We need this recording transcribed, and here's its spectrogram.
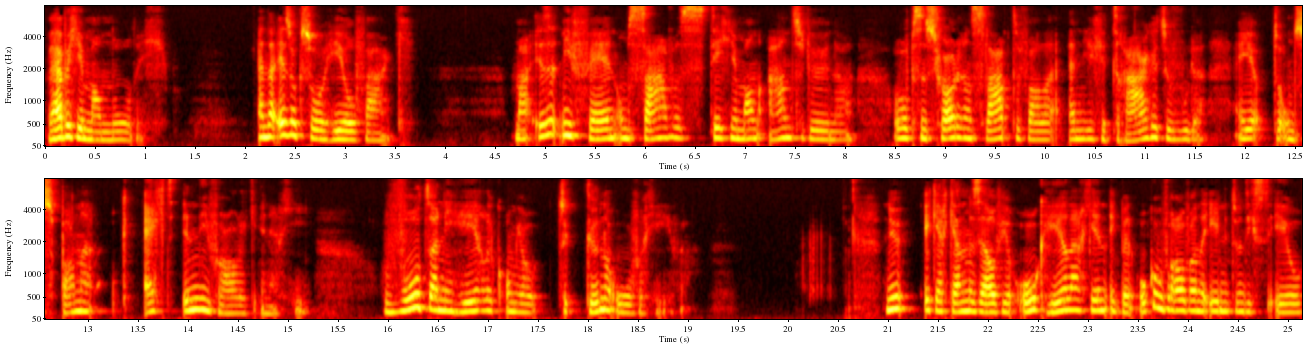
We hebben geen man nodig. En dat is ook zo heel vaak. Maar is het niet fijn om s'avonds tegen je man aan te leunen of op zijn schouder in slaap te vallen en je gedragen te voelen en je te ontspannen, ook echt in die vrouwelijke energie? Voelt dat niet heerlijk om jou te kunnen overgeven? Nu, ik herken mezelf hier ook heel erg in. Ik ben ook een vrouw van de 21ste eeuw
